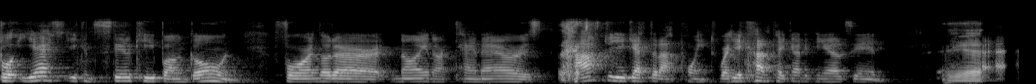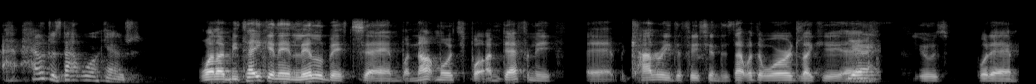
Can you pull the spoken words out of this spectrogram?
But yet, you can still keep on going for another nine or ten hours after you get to that point where you can't take anything else in. Yeah. How does that work out? Well, I'd be taking in little bits, um, but not much. But I'm definitely uh, calorie deficient. Is that what the word like you um, yeah. use? But um,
